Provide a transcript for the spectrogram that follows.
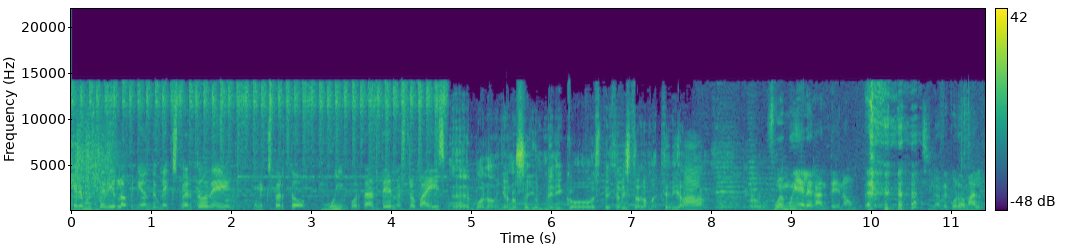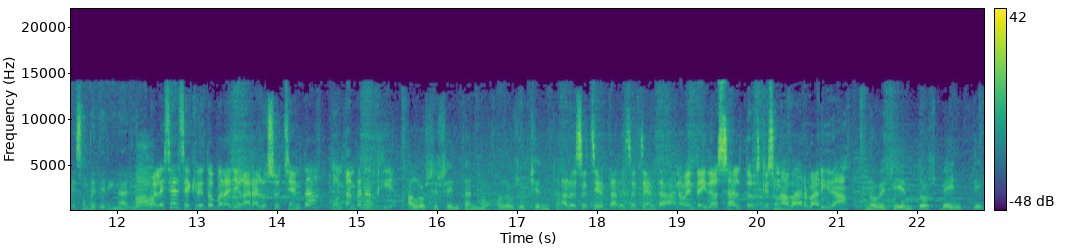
Queremos pedir la opinión de un experto, de un experto muy importante en nuestro país. Eh, bueno, yo no soy un médico especialista en la materia. Fue muy elegante, ¿no? si no recuerdo mal, es un veterinario. ¿Cuál es el secreto para llegar a los 80 con tanta energía? A los 60, no, a los 80. A los 80, a los 80. 92 saltos, que es una barbaridad. 920.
